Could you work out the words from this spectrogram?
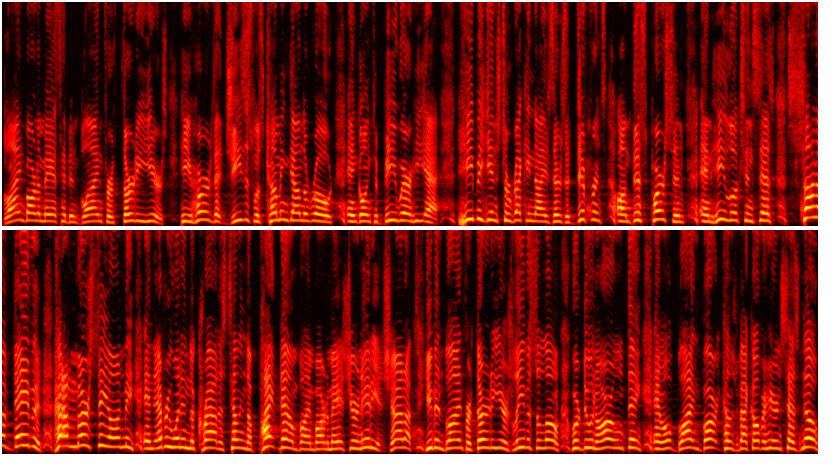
Blind Bartimaeus had been blind for 30 years. He heard that Jesus was coming down the road and going to be where he at. He begins to recognize there's a difference on this person and he looks and says, "Son of David, have mercy on me." And everyone in the crowd is telling him to pipe down, Blind Bartimaeus, you're an idiot. Shut up. You've been blind for 30 years. Leave us alone. We're doing our own thing. And old blind Bart comes back over here and says, No,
